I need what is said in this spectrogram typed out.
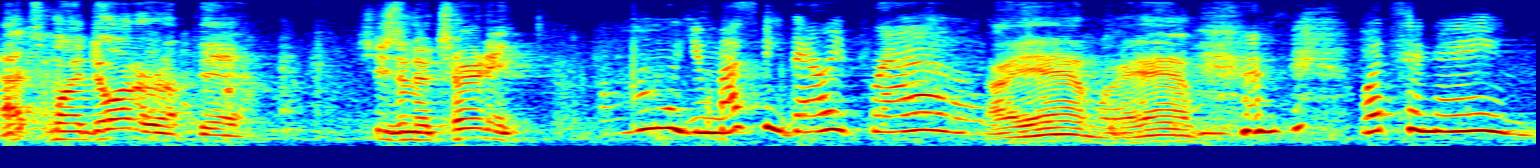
That's my daughter up there. She's an attorney. Oh, you must be very proud. I am, I am. What's her name?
